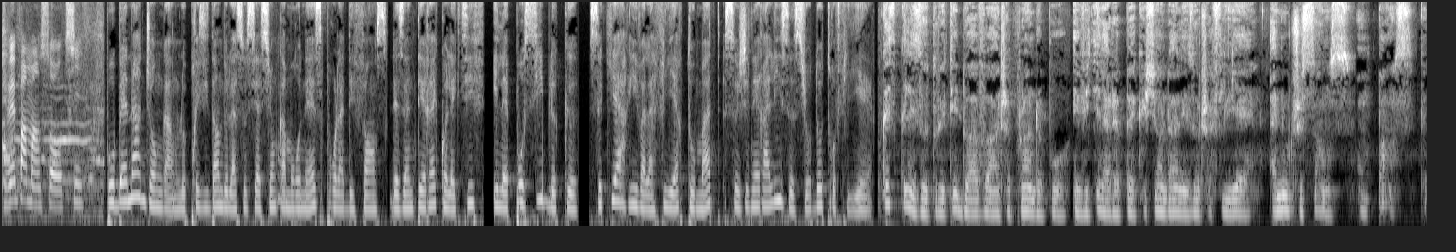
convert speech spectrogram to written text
Je ne vais pas m'en sortir. Pour Bernard Djongang, le président de l'Association camerounaise pour la défense des intérêts collectifs, il est possible que ce qui arrive à la filière tomate se généralise sur d'autres filières. Qu'est-ce que les autorités doivent entreprendre pour éviter la répercussion dans les autres filières? À notre sens, on pense que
